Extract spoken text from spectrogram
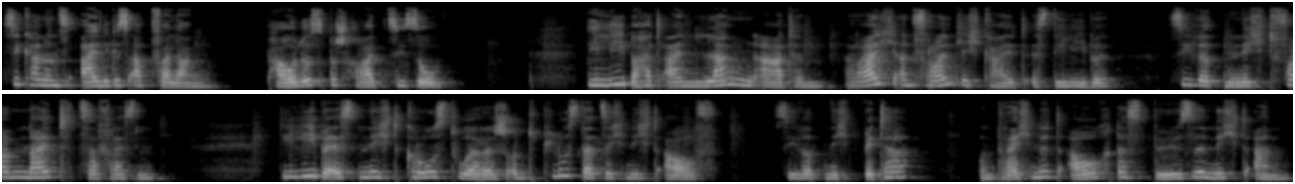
Sie kann uns einiges abverlangen. Paulus beschreibt sie so. Die Liebe hat einen langen Atem, reich an Freundlichkeit ist die Liebe. Sie wird nicht vom Neid zerfressen. Die Liebe ist nicht großtuerisch und plustert sich nicht auf. Sie wird nicht bitter und rechnet auch das Böse nicht an.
